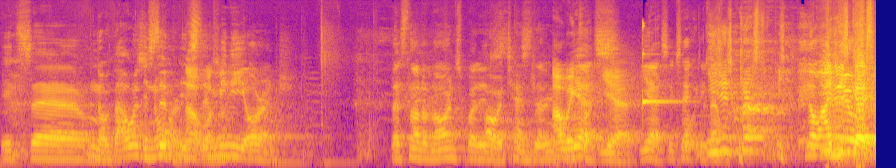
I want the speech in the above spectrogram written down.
It's um. No, that was it's an the, orange. It's No, it the wasn't. mini orange. That's not an orange, but it's. Oh, a tangerine. like- Oh, we yes. got- yeah. Yes, exactly. You just one. guessed. No, you I just knew guessed it.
